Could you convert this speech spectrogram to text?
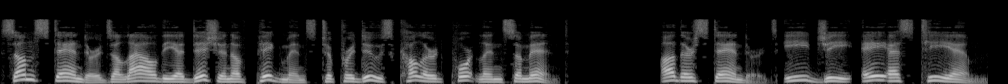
Some standards allow the addition of pigments to produce colored Portland cement. Other standards e.g., ASTM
